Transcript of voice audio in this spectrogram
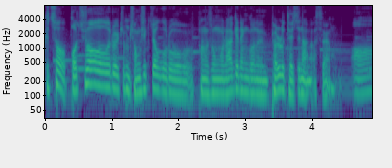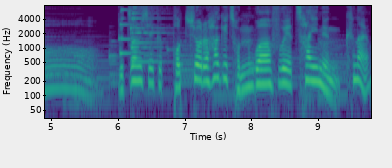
그쵸. 버추얼을 좀 정식적으로 방송을 하게 된 거는 별로 되진 않았어요. 아 늦잠 씨의 그 버추얼을 하기 전과 후의 차이는 크나요?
